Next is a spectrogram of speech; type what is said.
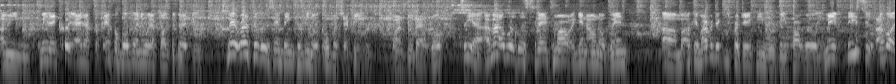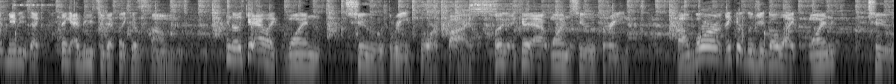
I mean, I mean they could add that for and for Global anyway. I feel like they're gonna do maybe relatively the same thing because you know Global JP want to do that as well. So yeah, I might upload this today, tomorrow. Again, I don't know when. Um, okay, my predictions for JP will be probably maybe these two. I feel like maybe like they can add these two definitely because um, you know they could add like one, two, three, four, five. Or they could add one, two, three. Um, or they could legit go like one, two,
